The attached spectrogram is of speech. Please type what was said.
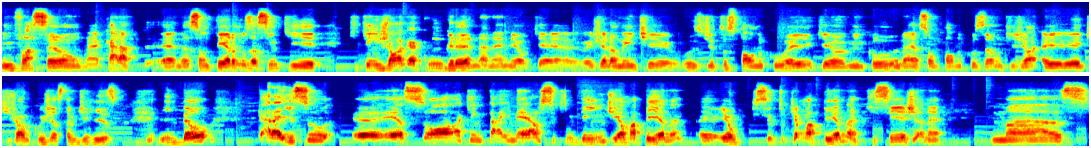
inflação, né? Cara, são termos, assim, que, que quem joga com grana, né, meu, que é geralmente os ditos pau no cu aí, que eu me incluo, né, sou um pau no cuzão que, jo que joga com gestão de risco. Então, cara, isso é, é só quem tá imerso que entende, é uma pena, eu sinto que é uma pena que seja, né, mas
